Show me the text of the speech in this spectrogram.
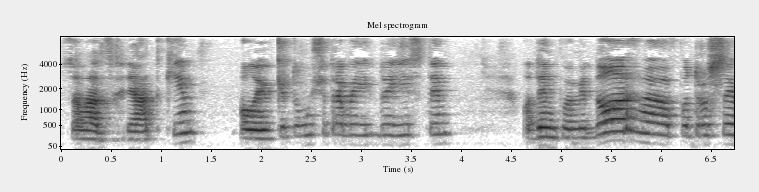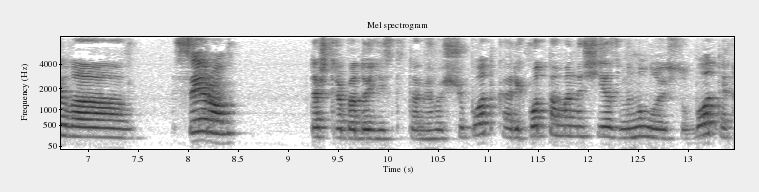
салат з грядки, оливки, тому що треба їх доїсти. Один помідор е, потрусила сиром. Теж треба доїсти там його щупотка. Рікотта в мене ще є з минулої суботи.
